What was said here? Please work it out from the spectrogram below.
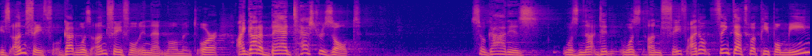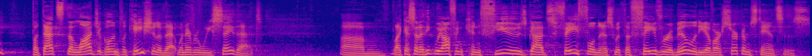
is unfaithful. God was unfaithful in that moment. Or I got a bad test result. So God is was not did, was unfaithful. I don't think that's what people mean, but that's the logical implication of that whenever we say that. Um, like I said, I think we often confuse God's faithfulness with the favorability of our circumstances.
